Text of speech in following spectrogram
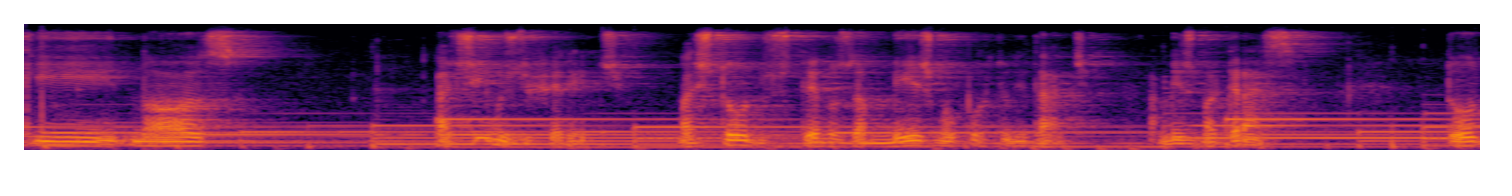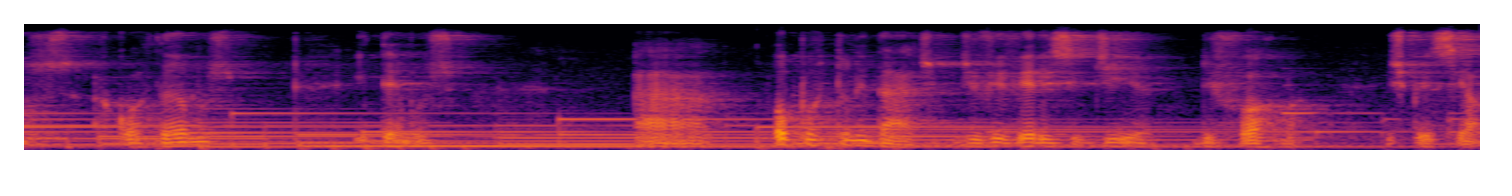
que nós agimos diferente, mas todos temos a mesma oportunidade a mesma graça. Todos acordamos e temos a oportunidade de viver esse dia de forma especial.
